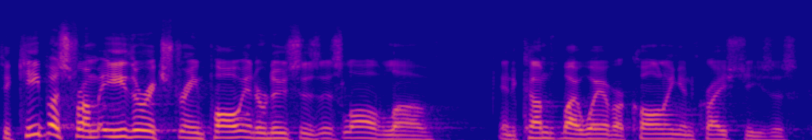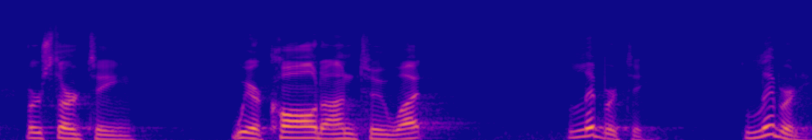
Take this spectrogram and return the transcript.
To keep us from either extreme, Paul introduces this law of love, and it comes by way of our calling in Christ Jesus. Verse 13, we are called unto what? Liberty. Liberty.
